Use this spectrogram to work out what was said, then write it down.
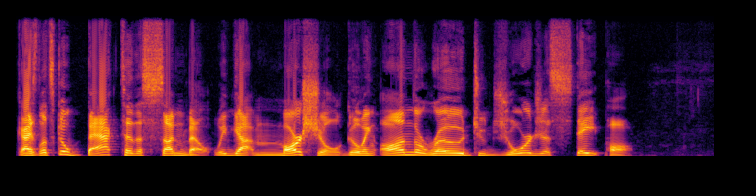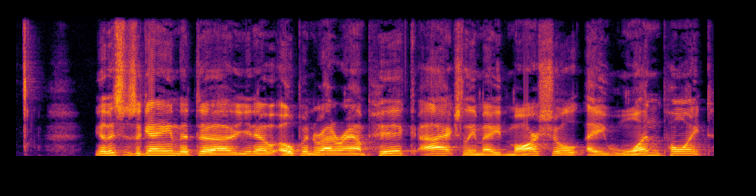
Guys, let's go back to the Sun Belt. We've got Marshall going on the road to Georgia State, Paul. Yeah, this is a game that, uh, you know, opened right around pick. I actually made Marshall a one point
